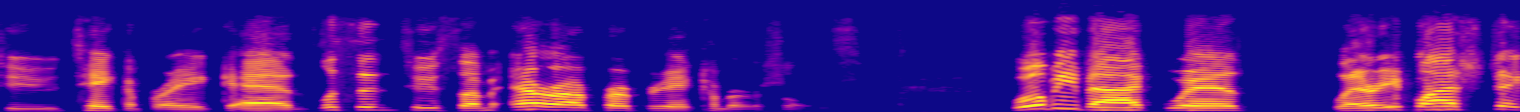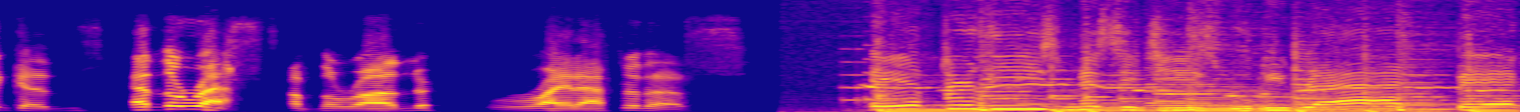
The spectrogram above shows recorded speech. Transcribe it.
to take a break and listen to some era appropriate commercials. We'll be back with Larry Flash Jenkins and the rest of the run right after this. After these messages, we'll be right back.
